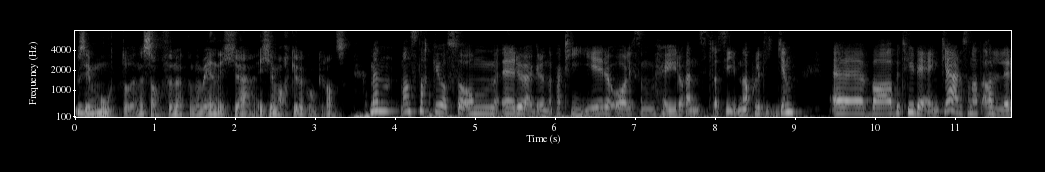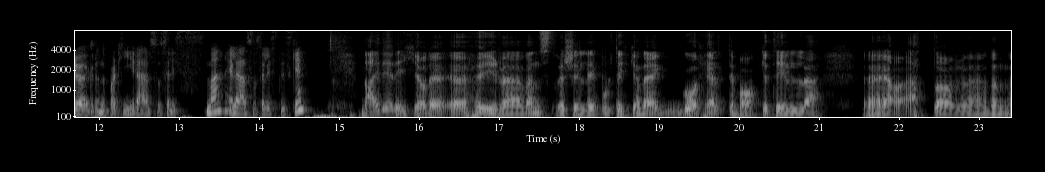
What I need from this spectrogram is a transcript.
si, motoren i samfunnet og økonomien, ikke, ikke marked og konkurranse. Men man snakker jo også om rød-grønne partier og liksom høyre- og venstresiden av politikken. Eh, hva betyr det egentlig? Er det sånn at alle rød-grønne partier er sosialisme, eller er sosialistiske? Nei, det er det ikke. Og det høyre-venstre-skillet i politikken det går helt tilbake til eh, ja, etter eh, den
